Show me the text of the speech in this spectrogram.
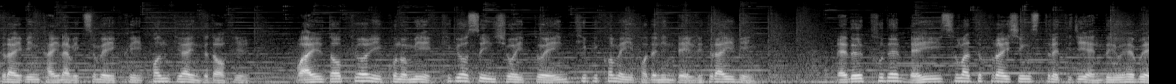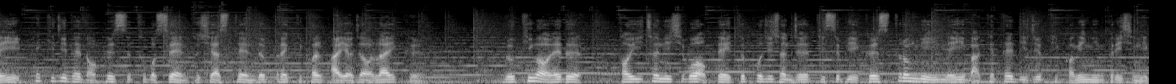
driving dynamics make it fun behind the wheel, while the fuel economy figures ensure it ain't become a burden in daily driving. Add to that a smart pricing strategy and you have a package that appeals to both enthusiasts and practical buyers alike. Looking ahead, the 2025 update positions this vehicle strongly in a increasingly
